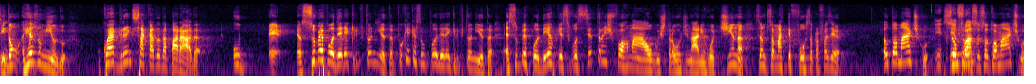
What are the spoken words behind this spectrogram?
Então, resumindo, qual é a grande sacada da parada? O, é, é superpoder é kryptonita. Por que, que é superpoder é kryptonita? É superpoder porque se você transforma algo extraordinário em rotina, você não precisa mais ter força para fazer. É automático. E- Se eu entrou- faço isso é automático.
